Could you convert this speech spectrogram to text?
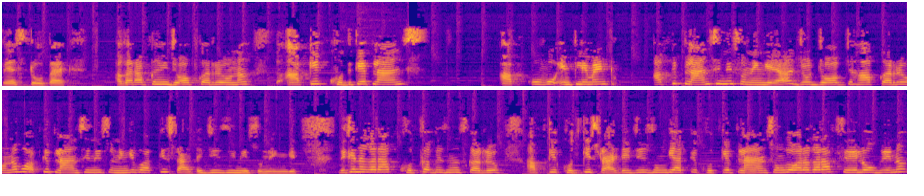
बेस्ट होता है। अगर आप कहीं जॉब कर रहे हो ना तो आपके खुद के प्लान्स आपको वो इम्प्लीमेंट आपके प्लान ही नहीं सुनेंगे यार। जो जॉब जहाँ आप कर रहे हो ना, वो आपके प्लान ही नहीं सुनेंगे, वो आपकी स्ट्रैटेजीज ही नहीं सुनेंगे। लेकिन अगर आप खुद का बिज़नेस कर रहे हो, आपकी खुद की स्ट्रैटेजीज होंगी, आपके खुद के प्लान होंगे, और अगर आप फेल हो गए ना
